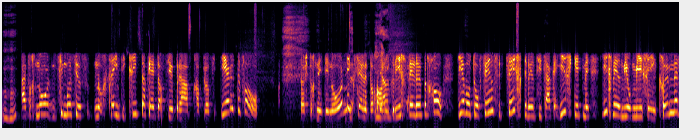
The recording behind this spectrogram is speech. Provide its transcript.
Mhm. Einfach nur, sie muss ja noch in die Kita gehen, dass sie überhaupt kann profitieren davon. Das ist doch nicht in Ordnung. Sie sollen doch alle gleich viel bekommen. Die, die hier viel verzichten, weil sie sagen, ich, gebe mir, ich will mich um mein Kind kümmern.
